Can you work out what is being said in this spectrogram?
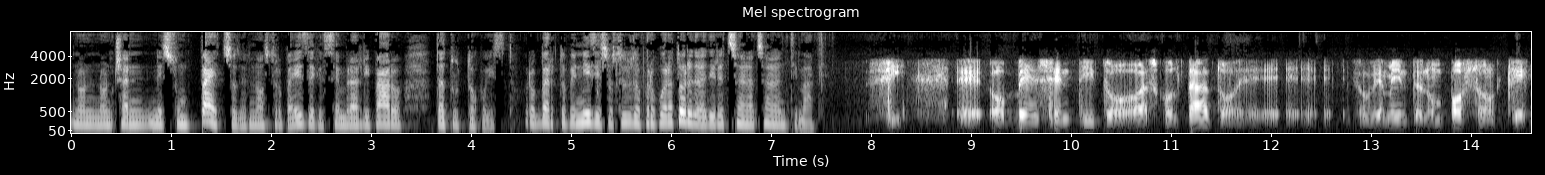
non, non c'è nessun pezzo del nostro paese che sembra al riparo da tutto questo. Roberto Pennisi, sostituto procuratore della della Direzione Nazionale Antimafia. Sì, eh, ho ben sentito, ho ascoltato e, e, ovviamente non possono che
